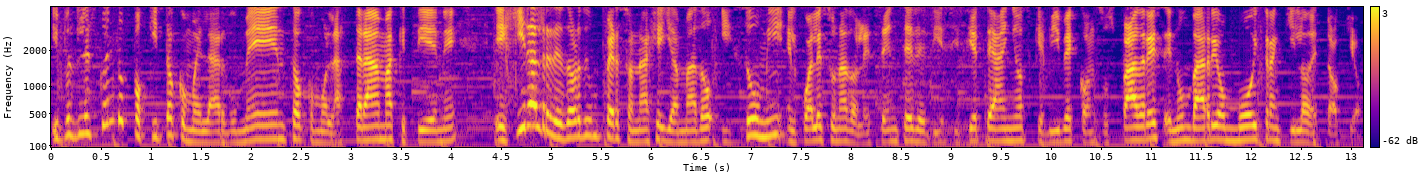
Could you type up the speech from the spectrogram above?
Y pues les cuento un poquito como el argumento, como la trama que tiene. Eh, gira alrededor de un personaje llamado Izumi, el cual es un adolescente de 17 años que vive con sus padres en un barrio muy tranquilo de Tokio.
